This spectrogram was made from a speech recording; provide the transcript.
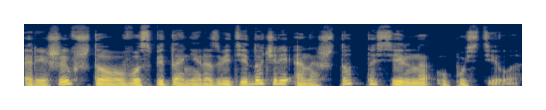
решив, что в воспитании и развитии дочери она что-то сильно упустила.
